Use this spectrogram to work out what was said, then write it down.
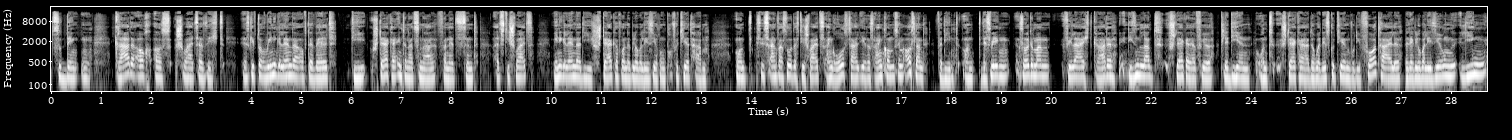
zu denken, gerade auch aus Schweizer Sicht. Es gibt auch wenige Länder auf der Welt, die stärker international vernetzt sind als die Schweiz. Wenige Länder, die stärker von der Globalisierung profitiert haben und es ist einfach so, dass die Schweiz einen Großteil ihres Einkommens im Ausland verdient. Und deswegen sollte man vielleicht gerade in diesem Land stärker dafür plädieren und stärker darüber diskutieren, wo die Vorteile der Globalisierung liegen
